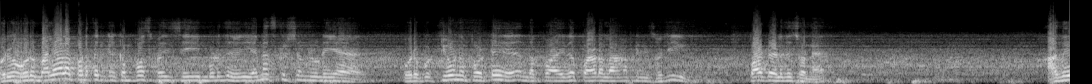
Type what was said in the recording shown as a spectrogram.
ஒரு ஒரு மலையாள படத்திற்கு கம்போஸ் பண்ணி செய்யும் பொழுது என்எஸ் கிருஷ்ணனுடைய ஒரு டியூனை போட்டு அந்த பா இதை பாடலாம் அப்படின்னு சொல்லி பாட்டு எழுத சொன்னேன். அது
